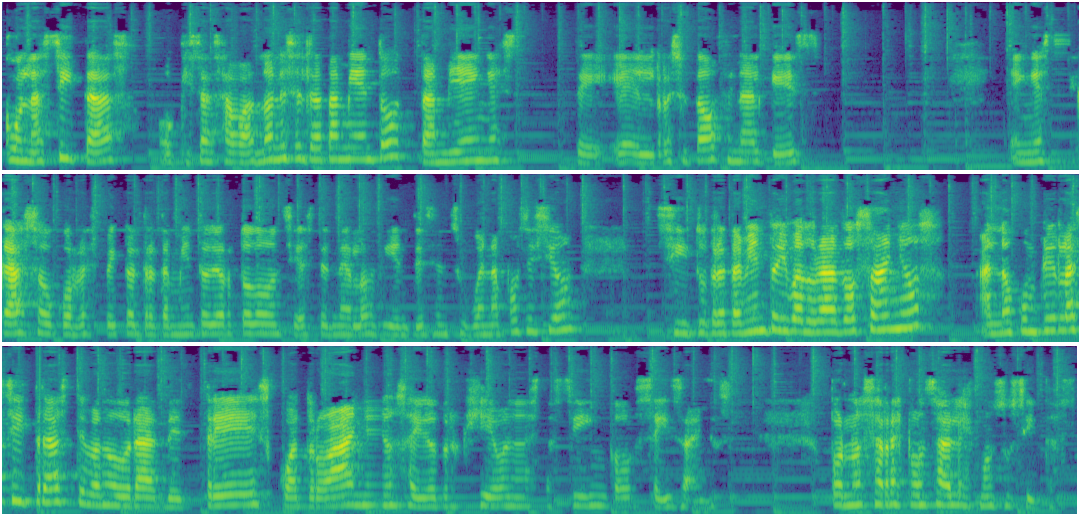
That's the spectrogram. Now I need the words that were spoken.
con, las citas o quizás abandones el tratamiento, también este, el resultado final que es, en este caso con respecto al tratamiento de ortodoncia, es tener los dientes en su buena posición. Si tu tratamiento iba a durar dos años, al no cumplir las citas te van a durar de tres, cuatro años, hay otros que llevan hasta cinco, seis años, por no ser responsables con sus citas.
